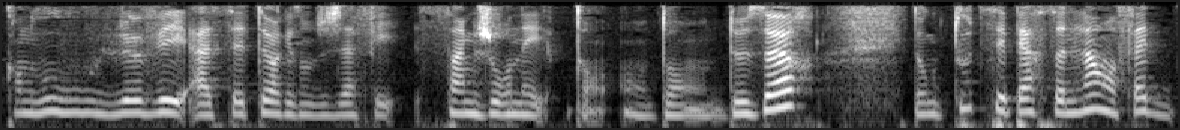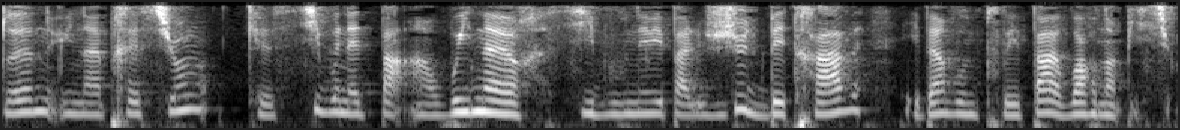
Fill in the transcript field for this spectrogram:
quand vous vous levez à 7 heures, ils ont déjà fait 5 journées dans, dans 2 heures. Donc toutes ces personnes-là, en fait, donnent une impression que si vous n'êtes pas un winner, si vous n'aimez pas le jus de betterave, eh ben, vous ne pouvez pas avoir d'ambition.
